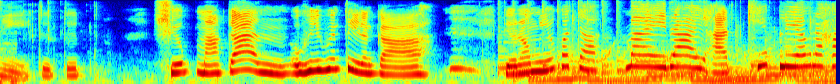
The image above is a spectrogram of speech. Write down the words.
นี่ตึ๊ดตึ๊ดชึบมากันโอ้ยพื้นตีลังกา เดี๋ยวน้องมิวก็จะไม่ได้อัดคลิปเลี้ยงนะค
